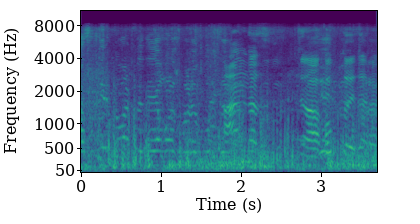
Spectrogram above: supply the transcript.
असतील वाटतं त्याच्यामुळे थोडं अंदाज होतोय जरा.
